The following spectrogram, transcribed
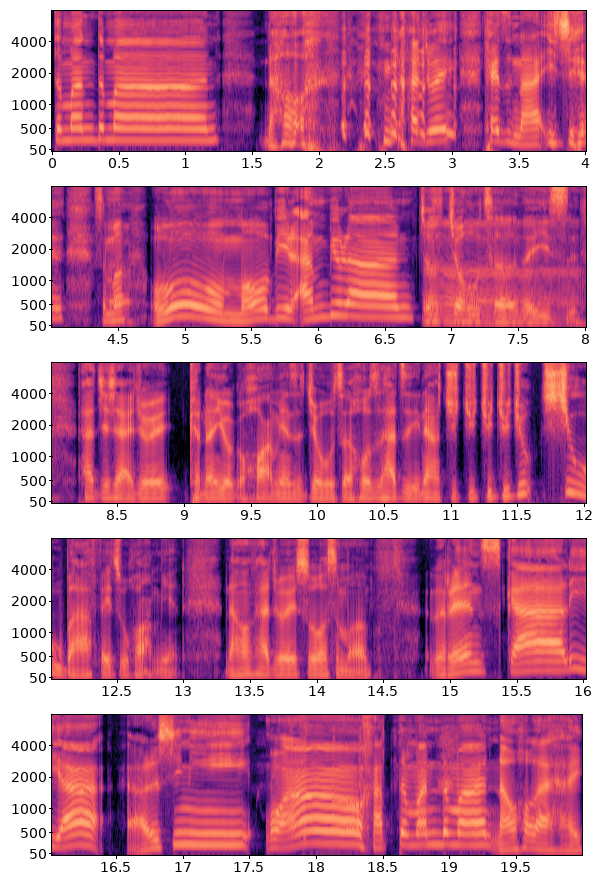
德曼德曼，然后 他就会开始拿一些什么哦，mobile ambulance，就是救护车的意思。他接下来就会可能有个画面是救护车，或是他自己那样啾啾啾啾啾咻把它飞出画面，然后他就会说什么。人斯卡利亚，阿西尼，哇哦，哈德曼德曼，然后后来还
